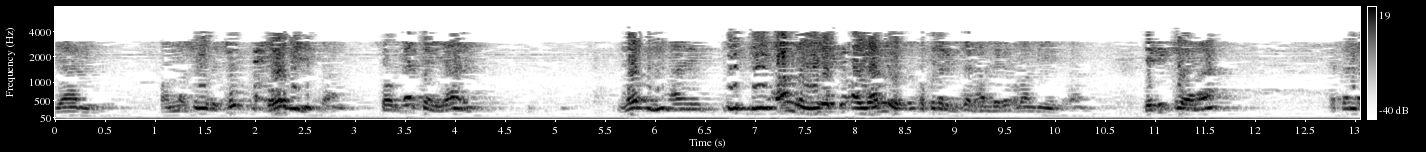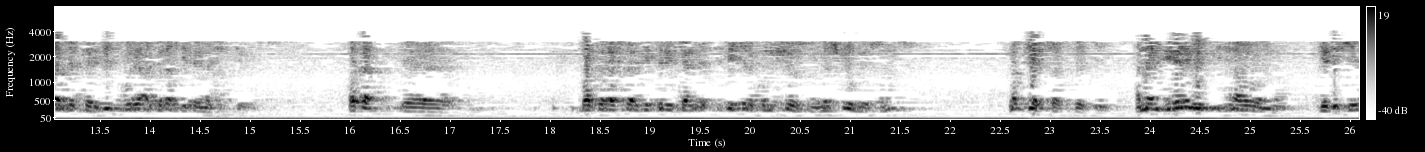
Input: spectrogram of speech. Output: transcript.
yani anlaşılmadı çok zor bir insan. Zor derken yani yani imanla yürekle ayıramıyorsun o kadar güzel halleri olan bir insan. Dedik ki ona Efendi Hazretleri biz buraya arkadaş getirmek istiyoruz. Fakat e, bu arkadaşlar getirirken siz geçire konuşuyorsunuz, meşgul oluyorsunuz. Nasıl yapacağız dedi. Hemen girelim izin alalım mı? Dedi ki,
